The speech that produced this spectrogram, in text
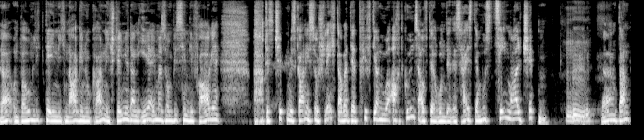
Ja, und warum liegt der ihnen nicht nah genug ran? Ich stelle mir dann eher immer so ein bisschen die Frage, das Chippen ist gar nicht so schlecht, aber der trifft ja nur acht Grüns auf der Runde. Das heißt, der muss zehnmal chippen. Mhm. Ja, und dann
